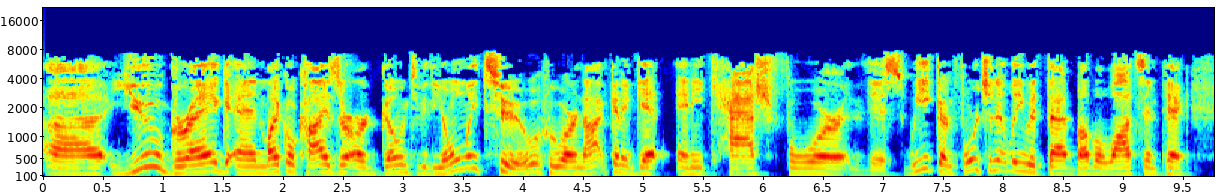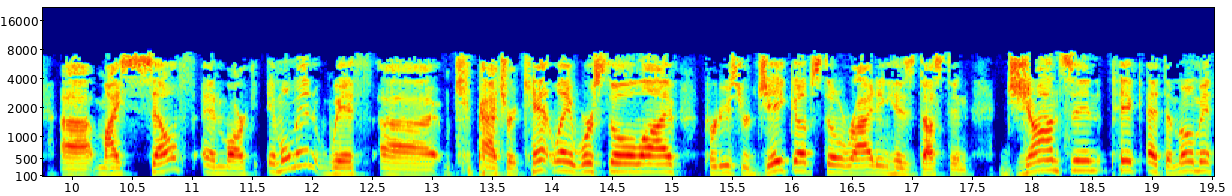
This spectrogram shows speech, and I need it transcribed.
Uh, you, Greg, and Michael Kaiser are going to be the only two who are not going to get any cash for this week. Unfortunately, with that Bubba Watson pick, uh, myself and Mark Immelman with, uh, Patrick Cantlay, we're still alive. Producer Jacob still riding his Dustin Johnson pick at the moment,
